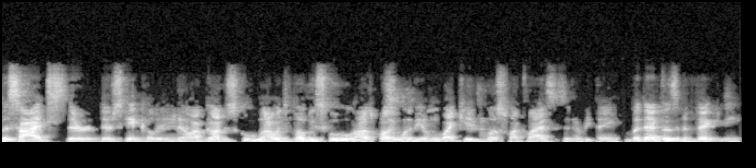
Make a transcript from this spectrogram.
besides their their skin color. You know, I've gone to school. I went to public school. I was probably one of the only white kids in most of my classes and everything. But that doesn't affect me.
